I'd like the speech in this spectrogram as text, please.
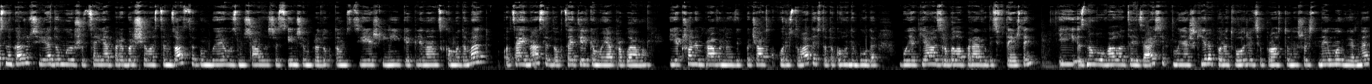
Чесно кажучи, я думаю, що це я переборщила з цим засобом, бо я його змішала ще з іншим продуктом з цієї ж лінійки Клінанська Медомет. Оцей наслідок це тільки моя проблема. І якщо ним правильно від початку користуватись, то такого не буде. Бо як я зробила перерву десь в тиждень і знову ввела цей засіб, моя шкіра перетворюється просто на щось неймовірне.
